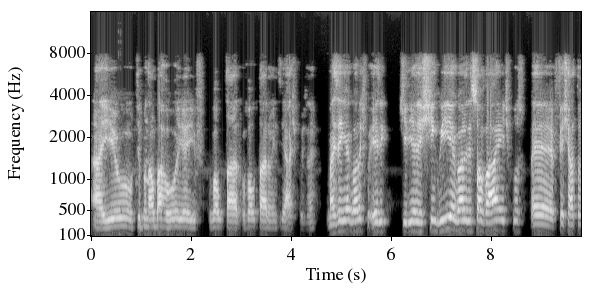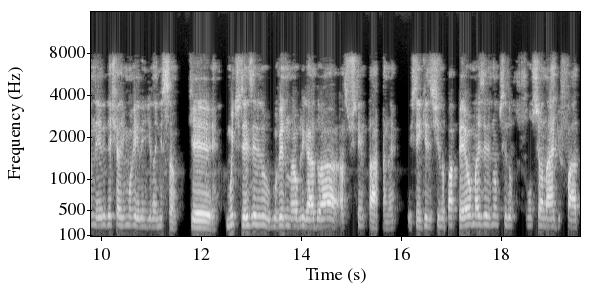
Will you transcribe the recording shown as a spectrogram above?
Aí o tribunal barrou e aí voltaram, voltaram entre aspas, né? Mas aí agora tipo, ele queria extinguir, agora ele só vai tipo, é, fechar a torneira e deixar eles morrerem de inanição. Porque muitos deles ele, o governo não é obrigado a, a sustentar, né? Eles têm que existir no papel, mas eles não precisam funcionar de fato,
